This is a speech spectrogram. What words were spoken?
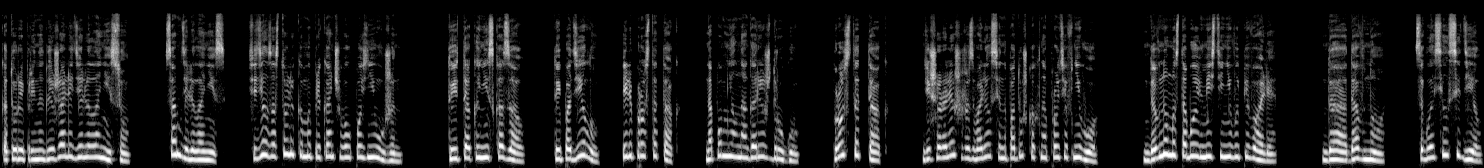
которые принадлежали Делеланису. Сам Делеланис сидел за столиком и приканчивал поздний ужин. «Ты так и не сказал. Ты по делу Или просто так? Напомнил Нагариш другу. Просто так. Дешаролеш развалился на подушках напротив него. Давно мы с тобой вместе не выпивали. Да, давно. Согласился Дел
